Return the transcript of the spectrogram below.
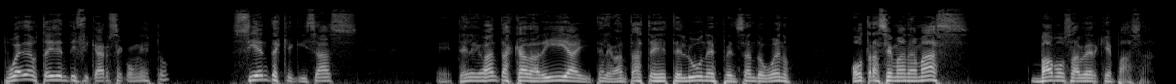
¿Puede usted identificarse con esto? ¿Sientes que quizás eh, te levantas cada día y te levantaste este lunes pensando, bueno, otra semana más. Vamos a ver qué pasa.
